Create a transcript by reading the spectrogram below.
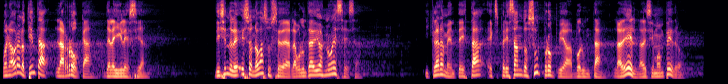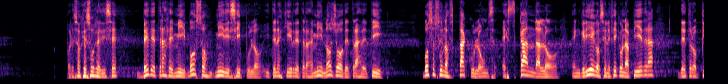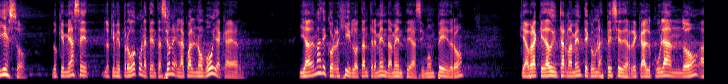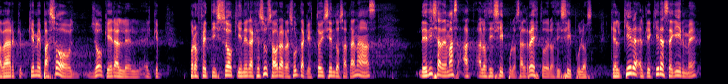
Bueno, ahora lo tienta la roca de la iglesia, diciéndole, eso no va a suceder, la voluntad de Dios no es esa. Y claramente está expresando su propia voluntad, la de él, la de Simón Pedro. Por eso Jesús le dice, ve detrás de mí, vos sos mi discípulo y tenés que ir detrás de mí, no yo detrás de ti. Vos sos un obstáculo, un escándalo. En griego significa una piedra de tropiezo, lo que me hace, lo que me provoca una tentación en la cual no voy a caer. Y además de corregirlo tan tremendamente a Simón Pedro, que habrá quedado internamente con una especie de recalculando, a ver, ¿qué, me pasó? yo que era el, que profetizó quién era Jesús, ahora resulta que estoy siendo Satanás, le dice además a, los discípulos, al resto de los discípulos, que el, quiera, el que quiera seguirme,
